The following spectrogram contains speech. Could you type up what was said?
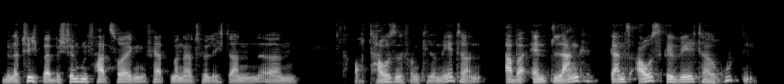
natürlich bei bestimmten Fahrzeugen fährt man natürlich dann ähm, auch tausende von Kilometern, aber entlang ganz ausgewählter Routen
